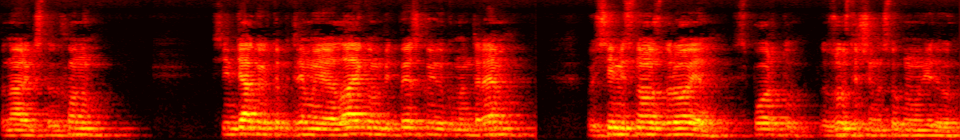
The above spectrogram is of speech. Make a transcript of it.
фонарик з телефоном. Всім дякую, хто підтримує лайком, підпискою, коментарем. Усім міцного здоров'я, спорту. До зустрічі в наступному відео.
